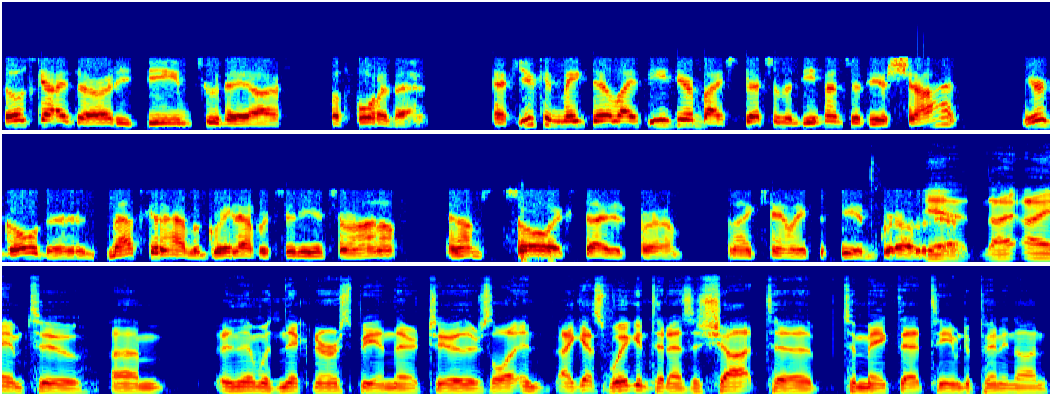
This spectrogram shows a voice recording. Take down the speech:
Those guys are already deemed who they are before then. If you can make their life easier by stretching the defense with your shot, you're golden. Matt's going to have a great opportunity in Toronto, and I'm so excited for him, and I can't wait to see him grow. Yeah, I, I am too. Um, and then with Nick Nurse being there too, there's a lot. And I guess Wigginton has a shot to to make that team, depending on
